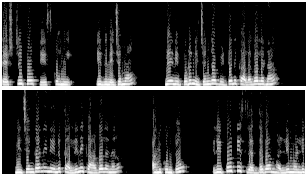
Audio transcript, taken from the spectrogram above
టెస్ట్ రిపోర్ట్ తీసుకొని ఇది నిజమా? నేనిప్పుడు నిజంగా బిడ్డని కలగలనా? నిజంగానే నేను తల్లిని కాగలనా? అనుకుంటూ రిపోర్ట్ని శ్రద్ధగా మళ్ళీ మళ్ళీ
